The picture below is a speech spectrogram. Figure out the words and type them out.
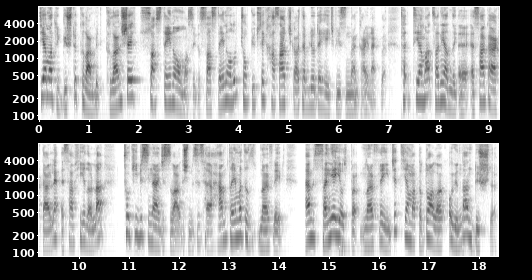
Tiamat'ı güçlü kılan bir kılan şey sustain olmasıydı. Sustain olup çok yüksek hasar çıkartabiliyordu HP'sinden kaynaklı. Ta- Tiamat Sunny adındaki e, SR karakterle, SR healer'la çok iyi bir sinerjisi vardı. Şimdi siz hem Tiamat'ı nerfleyip hem Sunny'yi nerfleyince Tiamat da doğal olarak oyundan düştü.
